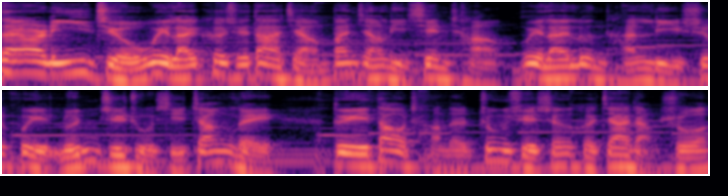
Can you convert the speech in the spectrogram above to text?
在二零一九未来科学大奖颁奖礼现场，未来论坛理事会轮值主席张磊对到场的中学生和家长说：“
